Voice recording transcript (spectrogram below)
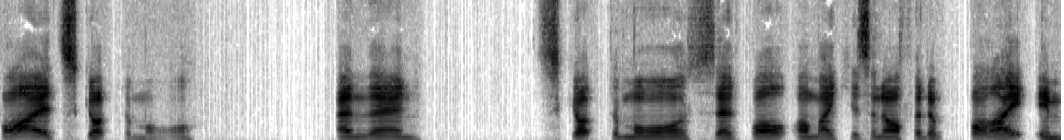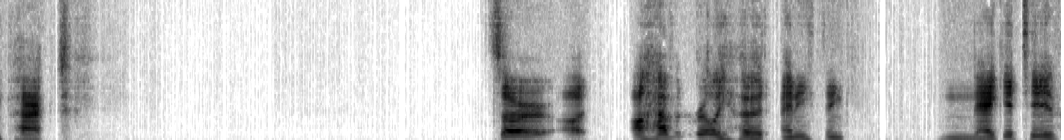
fired Scott D'Amore, and then Scott D'Amore said, "Well, I'll make you an offer to buy Impact." So I I haven't really heard anything negative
